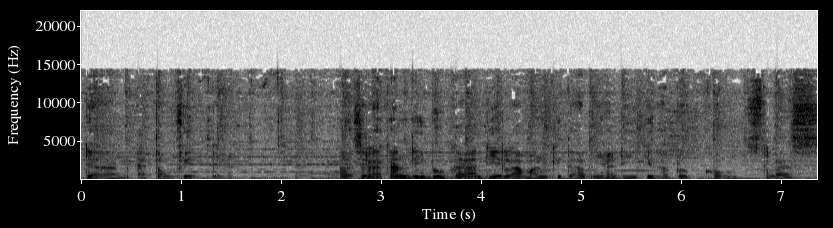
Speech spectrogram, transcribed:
dan atom feed ya. Uh, silahkan dibuka di laman githubnya di github.com slash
